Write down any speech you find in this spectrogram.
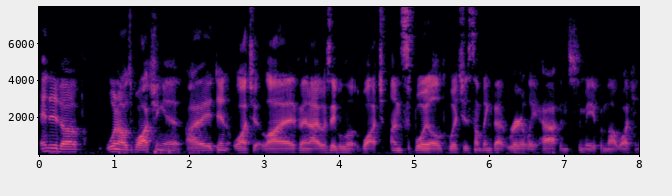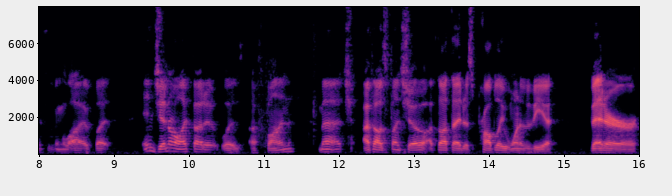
ended up when I was watching it. I didn't watch it live, and I was able to watch unspoiled, which is something that rarely happens to me if I'm not watching something live. But in general, I thought it was a fun match. I thought it was a fun show. I thought that it was probably one of the better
